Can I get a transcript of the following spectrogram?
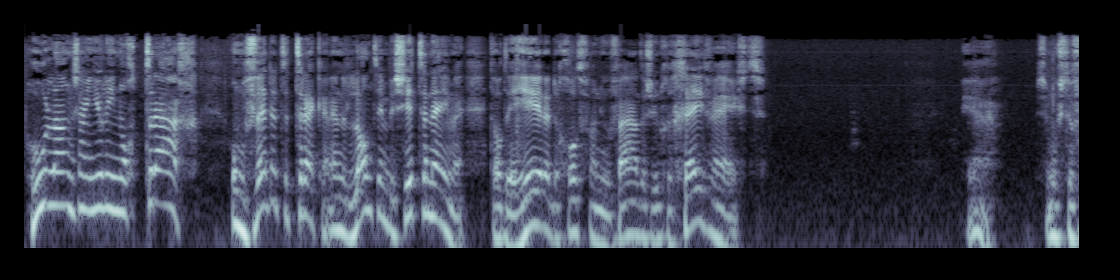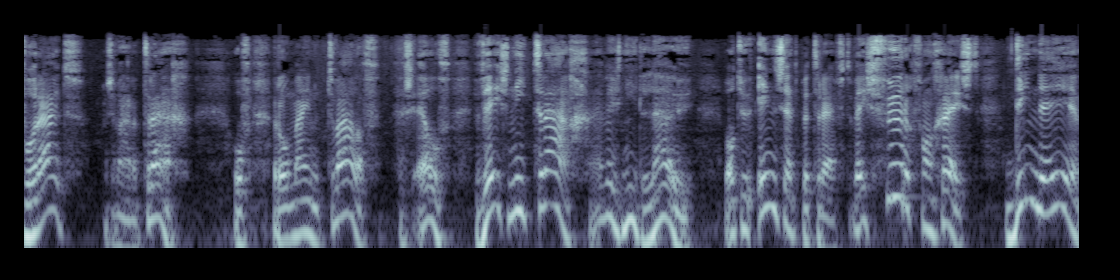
Hoe lang zijn jullie nog traag om verder te trekken en het land in bezit te nemen dat de Heere, de God van uw vaders, u gegeven heeft? Ja, ze moesten vooruit, maar ze waren traag. Of Romeinen 12, vers 11. Wees niet traag, wees niet lui. Wat uw inzet betreft, wees vurig van geest. Dien de Heer.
